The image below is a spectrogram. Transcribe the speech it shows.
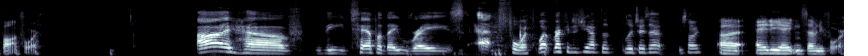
falling fourth. I have the Tampa Bay Rays at fourth. What record did you have the Blue Jays at? I'm sorry. Uh, 88 and 74.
